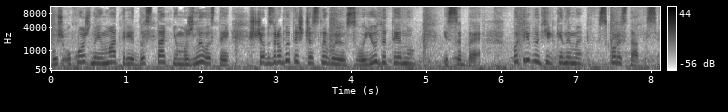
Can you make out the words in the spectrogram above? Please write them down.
Бо ж у кожної матері достатньо можливостей, щоб зробити щасливою свою дитину і себе. Потрібно тільки ними скористатися.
